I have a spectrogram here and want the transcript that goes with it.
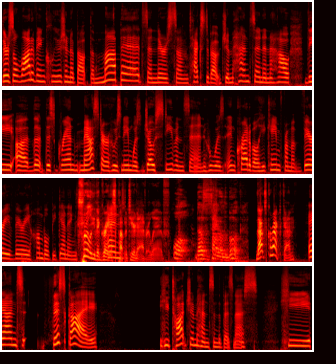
there's a lot of inclusion about the Muppets, and there's some text about Jim Henson and how the uh, the this Grand Master whose name was Joe Stevenson, who was incredible. He came from a very very humble beginnings, Truly the greatest And- puppeteer to ever live. Well, that was the title of the book. That's correct, Ken. and this guy, he taught Jim Henson the business. He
